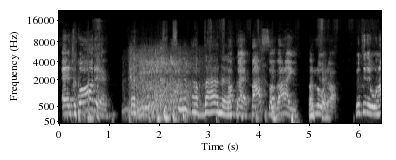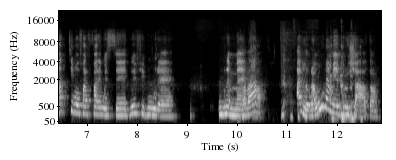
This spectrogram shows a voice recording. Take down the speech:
È il cuore. sì, va bene. Vabbè, basta, dai. Allora. Okay io ti devo un attimo far fare queste due figure, una e mezza. Allora, una mi è bruciata.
